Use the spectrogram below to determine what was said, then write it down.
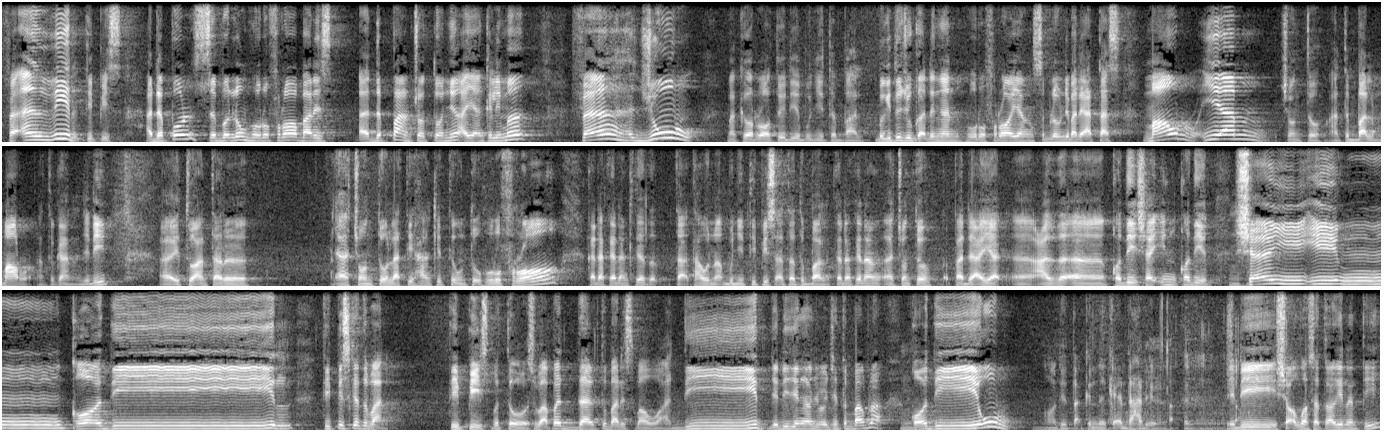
fa'anzir tipis. Adapun sebelum huruf ra baris uh, depan contohnya ayat yang kelima fahjur maka ra tu dia bunyi tebal. Begitu juga dengan huruf ra yang sebelum baris atas. Maryam contoh. Ha, tebal mar ha, tu kan. Jadi uh, itu antara uh, contoh latihan kita untuk huruf ra kadang-kadang kita tak, tak tahu nak bunyi tipis atau tebal. Kadang-kadang uh, contoh pada ayat uh, uh, qadir. Syai'in qadir. Hmm. syai'in qadir. Tipis ke tebal tipis betul. Sebab apa? Dal tu baris bawah. Dir jadi jangan baca tebal pula. Hmm. qadir. Oh dia tak kena kaedah dia. Tak kena jadi insyaallah satu hari nanti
